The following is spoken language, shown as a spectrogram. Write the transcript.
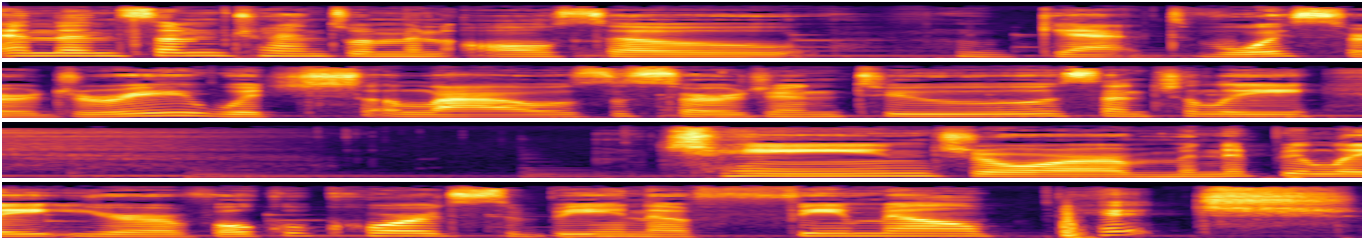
And then some trans women also get voice surgery, which allows the surgeon to essentially change or manipulate your vocal cords to be in a female pitch.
